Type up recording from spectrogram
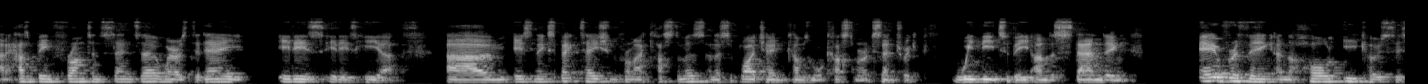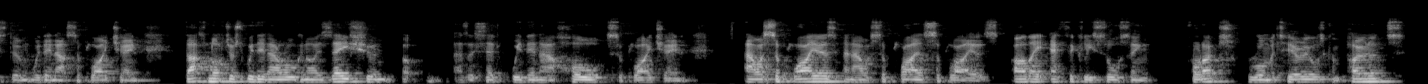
and it hasn't been front and center, whereas today it is it is here. Um, it's an expectation from our customers, and a supply chain becomes more customer eccentric. We need to be understanding everything and the whole ecosystem within our supply chain. That's not just within our organization, but as I said, within our whole supply chain. Our suppliers and our suppliers' suppliers are they ethically sourcing products, raw materials, components?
